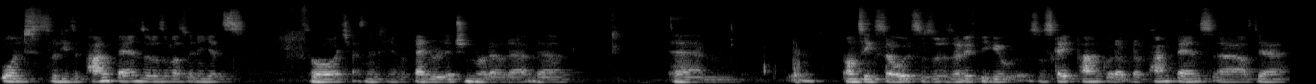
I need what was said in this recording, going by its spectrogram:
und so diese Punk-Bands oder sowas, wenn ich jetzt so, ich weiß nicht, Bad Religion oder, oder, oder ähm, Bouncing Souls, so, so richtige so Skate-Punk oder, oder Punk-Bands äh, aus der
